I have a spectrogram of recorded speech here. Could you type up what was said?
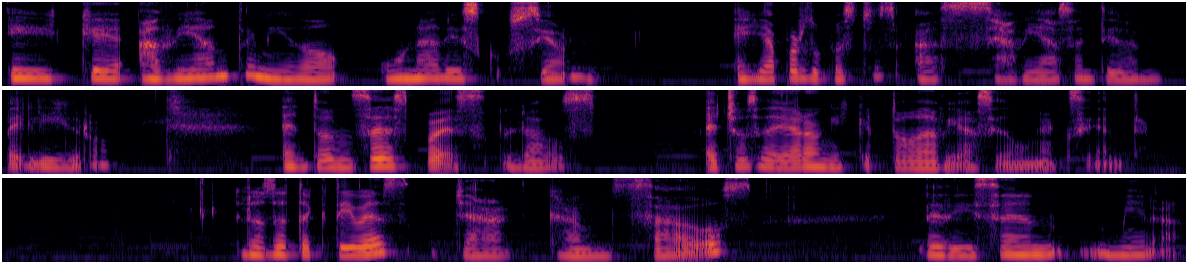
y que habían tenido una discusión ella por supuesto se había sentido en peligro. Entonces, pues los hechos se dieron y que todo había sido un accidente. Los detectives, ya cansados, le dicen, mira,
